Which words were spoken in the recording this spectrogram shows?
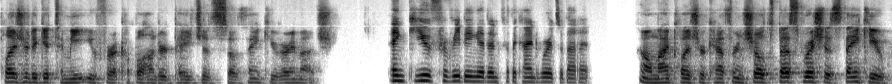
pleasure to get to meet you for a couple hundred pages. So thank you very much. Thank you for reading it and for the kind words about it. Oh, my pleasure, Kathryn Schulz. Best wishes. Thank you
